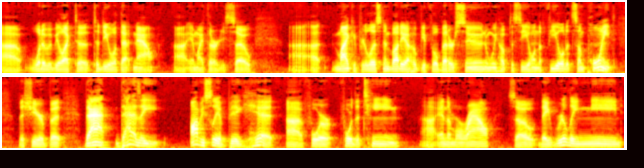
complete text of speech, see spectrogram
uh, what it would be like to, to deal with that now uh, in my 30s. So, uh, Mike, if you're listening, buddy, I hope you feel better soon, and we hope to see you on the field at some point this year. But that that is a obviously a big hit uh, for for the team uh, and the morale. So they really need.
